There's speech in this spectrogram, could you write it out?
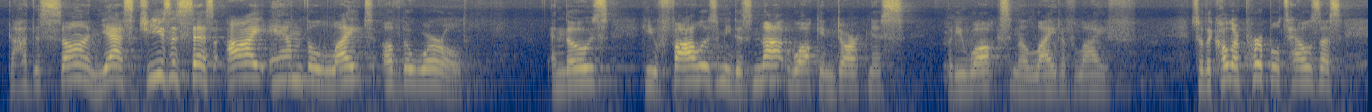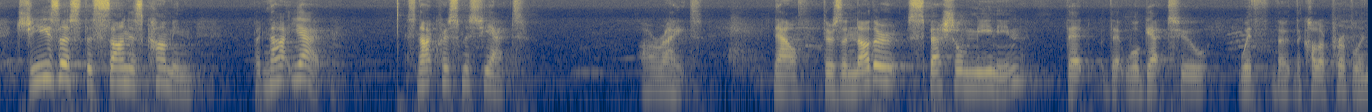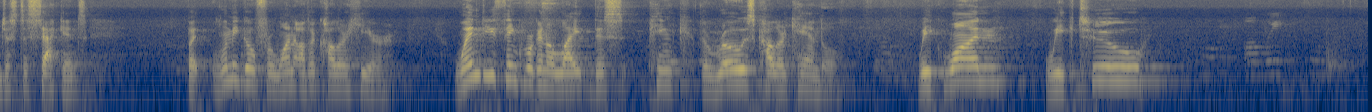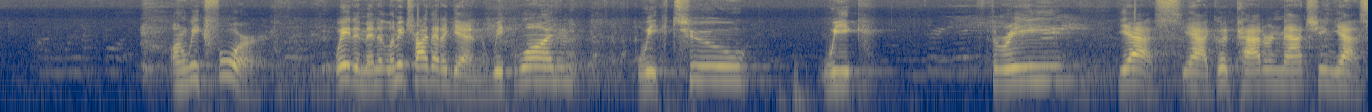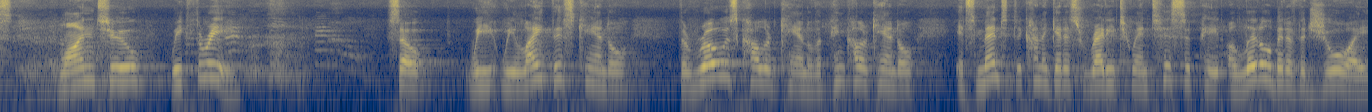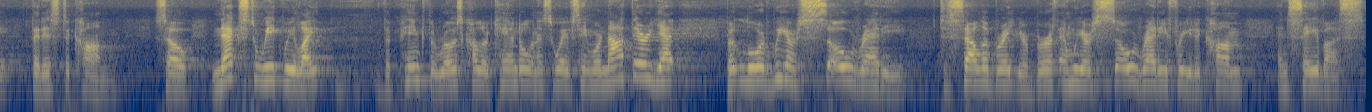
God the Son. Yes, Jesus says, I am the light of the world. And those he who follows me does not walk in darkness, but he walks in the light of life. So the color purple tells us Jesus the Son is coming, but not yet. It's not Christmas yet. All right. Now, there's another special meaning that, that we'll get to with the, the color purple in just a second. But let me go for one other color here. When do you think we're going to light this pink, the rose colored candle? Week one, week two? On week four. Wait a minute, let me try that again. Week one, week two, week three. Yes, yeah, good pattern matching. Yes. One, two, week three. So we, we light this candle, the rose colored candle, the pink colored candle. It's meant to kind of get us ready to anticipate a little bit of the joy that is to come. So next week we light the pink, the rose colored candle, and it's a way of saying we're not there yet, but Lord, we are so ready to celebrate your birth, and we are so ready for you to come and save us.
